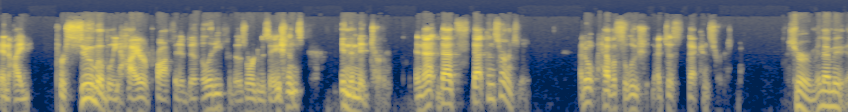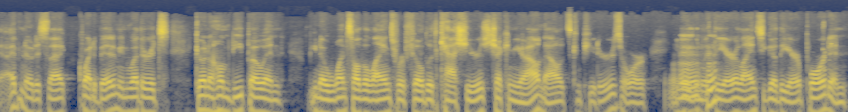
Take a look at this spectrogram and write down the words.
and I presumably higher profitability for those organizations in the midterm. And that that's that concerns me. I don't have a solution. That just that concerns me. Sure. And I mean I've noticed that quite a bit. I mean, whether it's going to Home Depot and you know, once all the lines were filled with cashiers checking you out, now it's computers, or you know, mm-hmm. even with mm-hmm. the airlines, you go to the airport and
